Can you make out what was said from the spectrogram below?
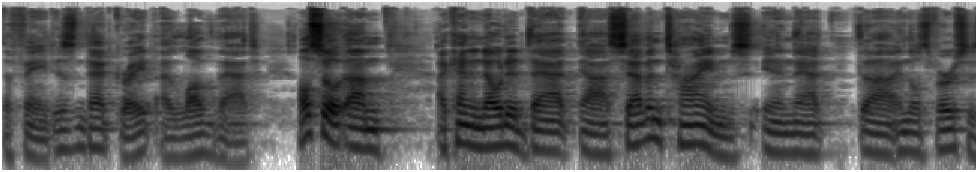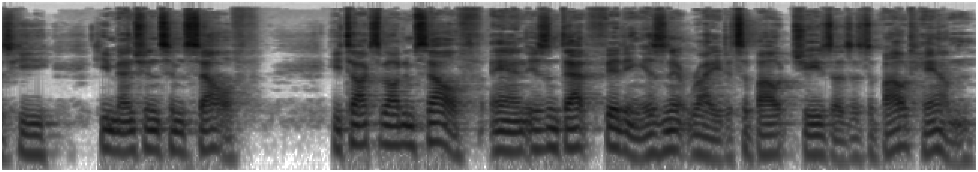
the faint. Isn't that great? I love that. Also, um, I kind of noted that uh, seven times in that uh, in those verses he he mentions himself he talks about himself, and isn't that fitting? Isn't it right? It's about Jesus, it's about him.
